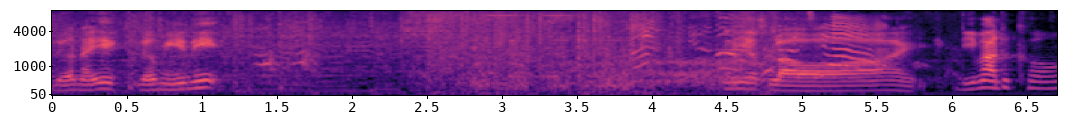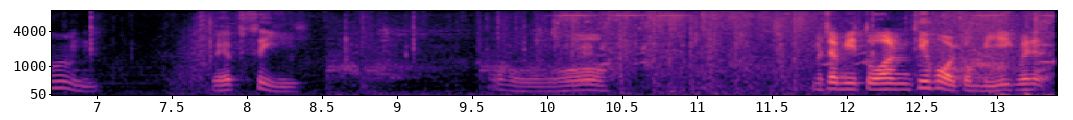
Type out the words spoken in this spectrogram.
เหลือไหนอีกเหลือหมีนี้ เรียบร้อย ดีมากทุกคน เว็บสี่โอ้โห มันจะมีตัวที่โหดกว่าหมีอีกไหมเนี่ย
